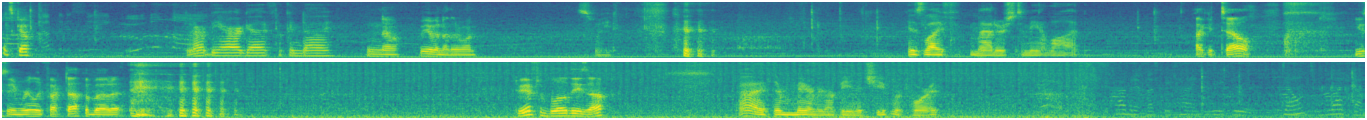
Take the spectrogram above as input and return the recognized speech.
Let's go. Did our BR guy fucking die? No, we have another one. Sweet. His life matters to me a lot. I could tell. You seem really fucked up about it. Do we have to blow these up? uh, there may or may not be an achievement for it. The Covenant must be trying to regroup. Don't let them.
